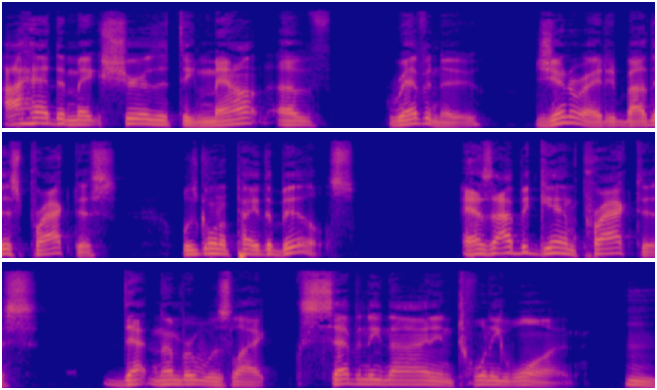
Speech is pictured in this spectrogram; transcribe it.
I had to make sure that the amount of revenue generated by this practice was going to pay the bills. As I began practice, that number was like 79 and 21. Hmm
